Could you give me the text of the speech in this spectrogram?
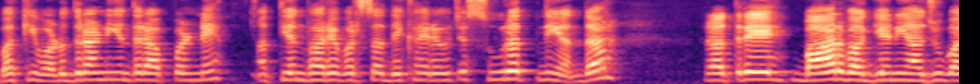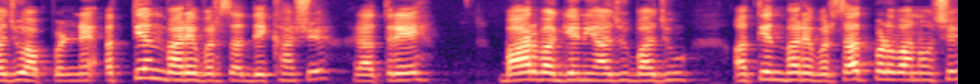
બાકી વડોદરાની અંદર આપણને અત્યંત ભારે વરસાદ દેખાઈ રહ્યો છે. સુરતની અંદર રાત્રે બાર વાગ્યાની આજુબાજુ આપણને અત્યંત ભારે વરસાદ દેખાશે. રાત્રે બાર વાગ્યાની આજુબાજુ અત્યંત ભારે વરસાદ પડવાનો છે.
